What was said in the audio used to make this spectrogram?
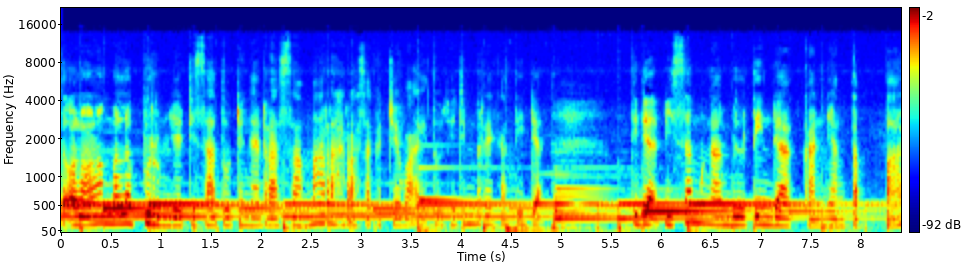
Seolah-olah melebur menjadi satu dengan rasa marah, rasa kecewa itu. Jadi mereka tidak tidak bisa mengambil tindakan yang tepat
